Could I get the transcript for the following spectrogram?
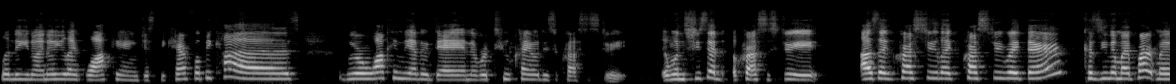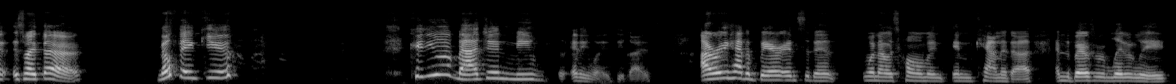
Linda, you know, I know you like walking. Just be careful because we were walking the other day and there were two coyotes across the street. And when she said across the street, I was like, across the street, like across the street right there? Because, you know, my apartment is right there. No, thank you. Can you imagine me? Anyways, you guys, I already had a bear incident when I was home in, in Canada, and the bears were literally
